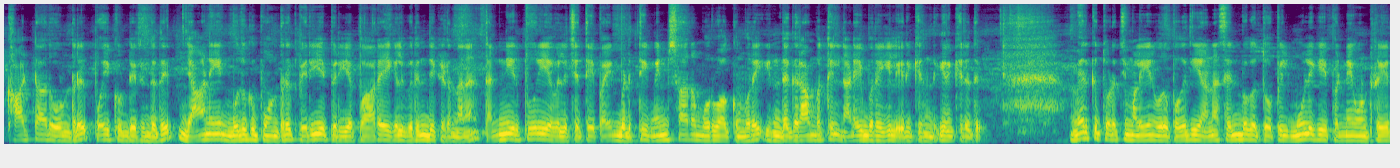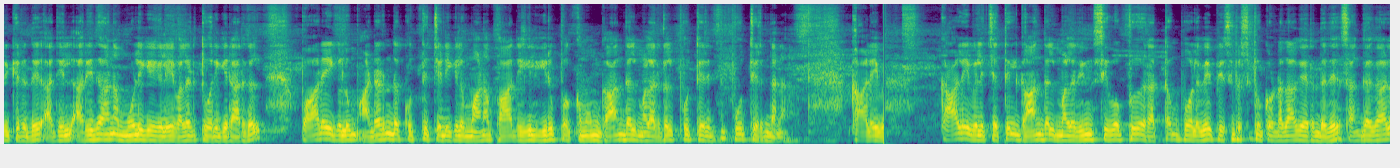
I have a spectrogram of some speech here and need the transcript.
காட்டாறு ஒன்று போய்க் கொண்டிருந்தது. யானையின் முதுகு போன்று பெரிய பெரிய பாறைகள் விரிந்து கிடந்தன. தண்ணீர் பூரிய வெளிச்சத்தை பயன்படுத்தி மின்சாரம் உருவாக்கும் முறை இந்த கிராமத்தில் நடைமுறையில் இருக்கின்ற- இருக்கிறது. மேற்கு தொடர்ச்சி மலையின் ஒரு பகுதியான செண்பகத்தோப்பில் மூலிகை பண்ணை ஒன்று இருக்கிறது. அதில் அரிதான மூலிகைகளை வளர்த்து வருகிறார்கள். பாறைகளும் அடர்ந்த குத்துச் செடிகளுமான பாதையில் இருபக்கமும் காந்தல் மலர்கள் பூத்திரு பூத்திருந்தன. காலை காலை வெளிச்சத்தில் காந்தல் மலரின் சிவப்பு ரத்தம் போலவே பிசுபிசுப்பு கொண்டதாக இருந்தது. சங்ககால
